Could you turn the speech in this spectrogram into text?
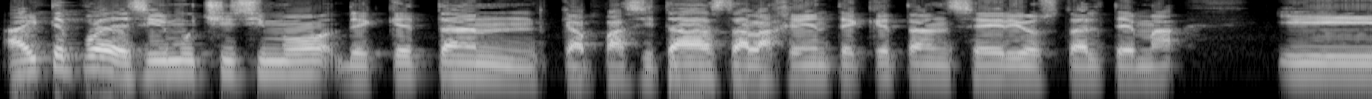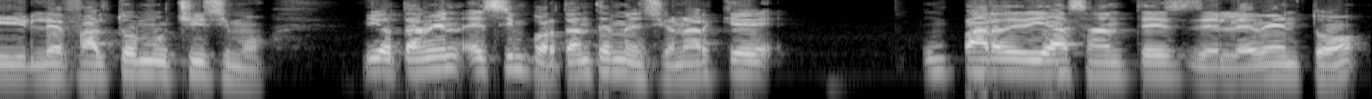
ahí te puede decir muchísimo de qué tan capacitada está la gente, qué tan serio está el tema, y le faltó muchísimo. Digo, también es importante mencionar que un par de días antes del evento,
